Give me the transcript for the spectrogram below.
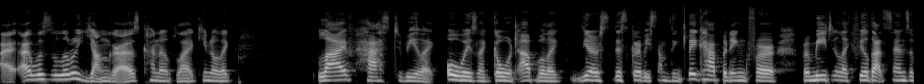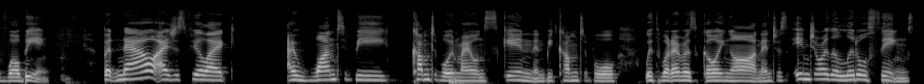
I, I was a little younger, I was kind of like, you know, like life has to be like always like going up or like you know there's gonna be something big happening for for me to like feel that sense of well-being. But now i just feel like i want to be comfortable in my own skin and be comfortable with whatever's going on and just enjoy the little things.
